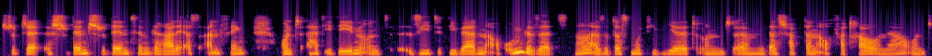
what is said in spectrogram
Student, Studentin gerade erst anfängt und hat Ideen und sieht, die werden auch umgesetzt. Ne? Also das motiviert und ähm, das schafft dann auch Vertrauen, ja. Und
